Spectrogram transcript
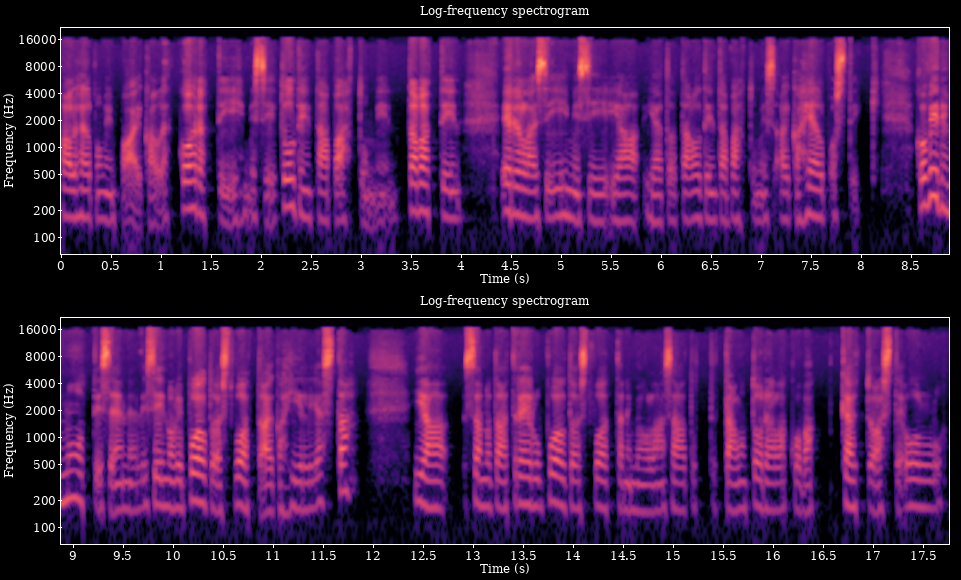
paljon helpommin paikalle. Kohdattiin ihmisiä, tultiin tapahtumiin, tavattiin erilaisia ihmisiä ja, ja tota, oltiin tapahtumissa aika helpostikin. Covid muutti sen, eli siinä oli puolitoista vuotta aika hiljasta. Ja sanotaan, että reilu puolitoista vuotta niin me ollaan saatu, että täällä on todella kova käyttöaste ollut.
